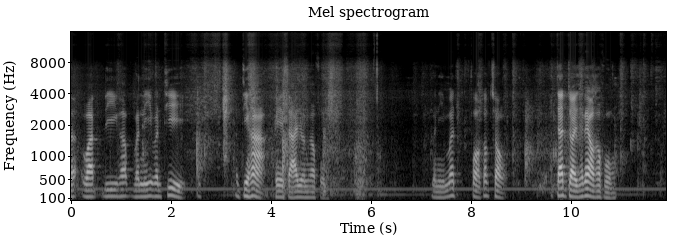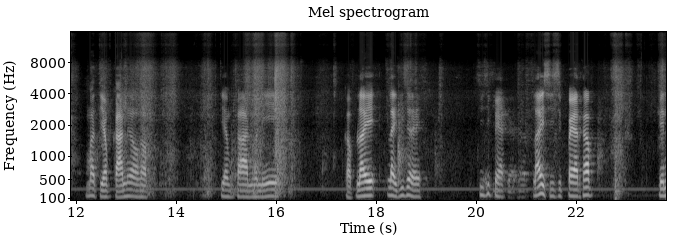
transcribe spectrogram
สวัสดีครับ วันนี้วันที่วันที่ห้าเมษายนครับผมวันนี้มาฟอกกับช่องจัดจอยชาแนลครับผม มาเตรียมการเพื่อครับ เตรียมการวันนี้ กับไล่ไล่ที่เท่าไหร่สี่สิบแปดไล่สี่สิบแปดครับ เป็น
